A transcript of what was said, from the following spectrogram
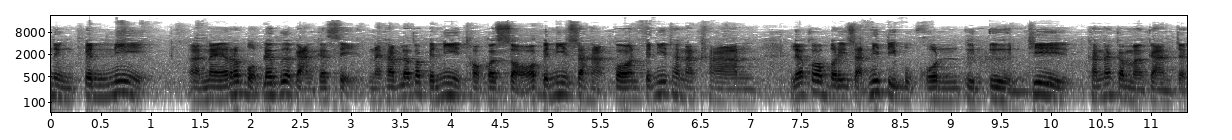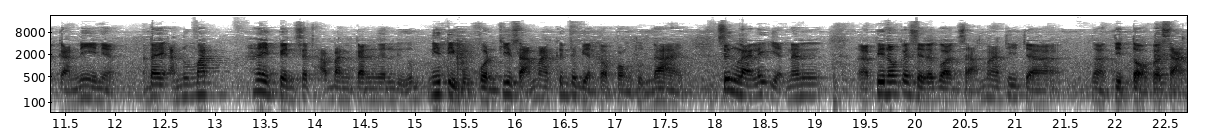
หนึ่งเป็นหนี้ในระบบและเพื่อการเกษตรนะครับ แล้วก็เป็นหนี้ทกสเป็นหนี้สหกรณ์เป็นหนี้ธนาคาร แล้วก็บริษัทนิติบุคคลอื่น ๆ ที่คณะกรรมการจัดการหนี้เนี่ยได้อนุมัติ ให้เป็นสถาบันการเงินหรือนิติบุคคลที่สามารถขึ้นทะเบียนต่อกองทุนได้ ซึ่งรายละเอียดนั้นพี่น้องเกษตรกรสามารถที่จะติดต่อประสาน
